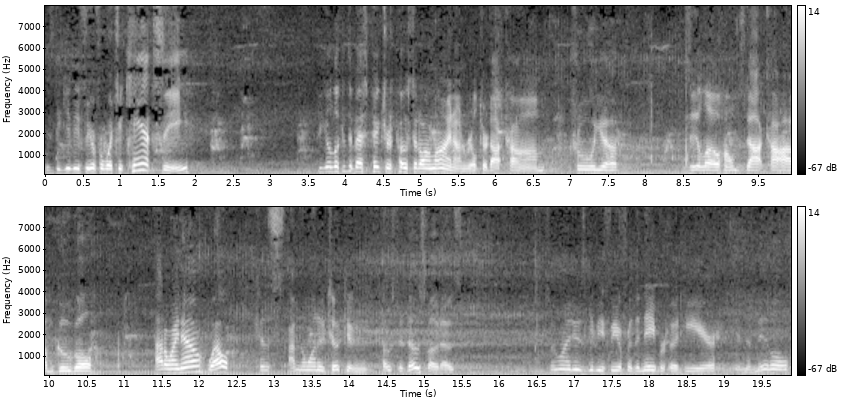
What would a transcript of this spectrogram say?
is to give you a feel for what you can't see. If you go look at the best pictures posted online on Realtor.com, Trulia, Zillow, Homes.com, Google. How do I know? Well, because I'm the one who took and posted those photos. So what we want to do is give you a feel for the neighborhood here in the middle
